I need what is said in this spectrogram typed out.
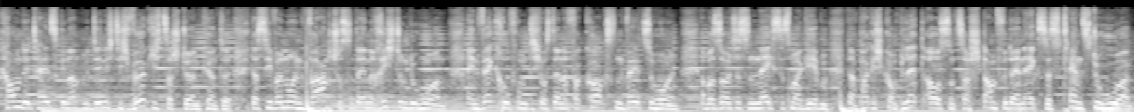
kaum Details genannt, mit denen ich dich wirklich zerstören könnte. Das hier war nur ein Warnschuss in deine Richtung, du Huren. Ein Weckruf, um dich aus deiner verkorksten Welt zu holen. Aber sollte es ein nächstes Mal geben, dann packe ich komplett aus und zerstampfe deine Existenz, du Huren.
